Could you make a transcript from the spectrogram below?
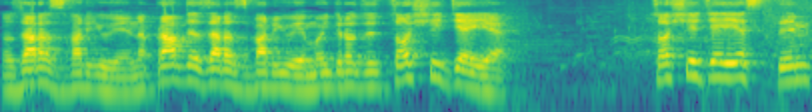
no zaraz zwariuję, naprawdę zaraz zwariuję. Moi drodzy, co się dzieje? Co się dzieje z tym,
